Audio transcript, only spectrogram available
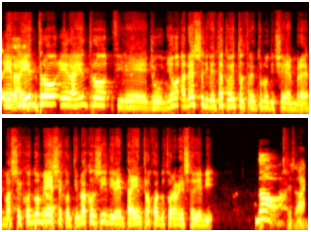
era, entro, era entro fine giugno, adesso è diventato entro il 31 dicembre, ma secondo me No. se continua così diventa entro quando torna in Serie B. No, Esatto.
